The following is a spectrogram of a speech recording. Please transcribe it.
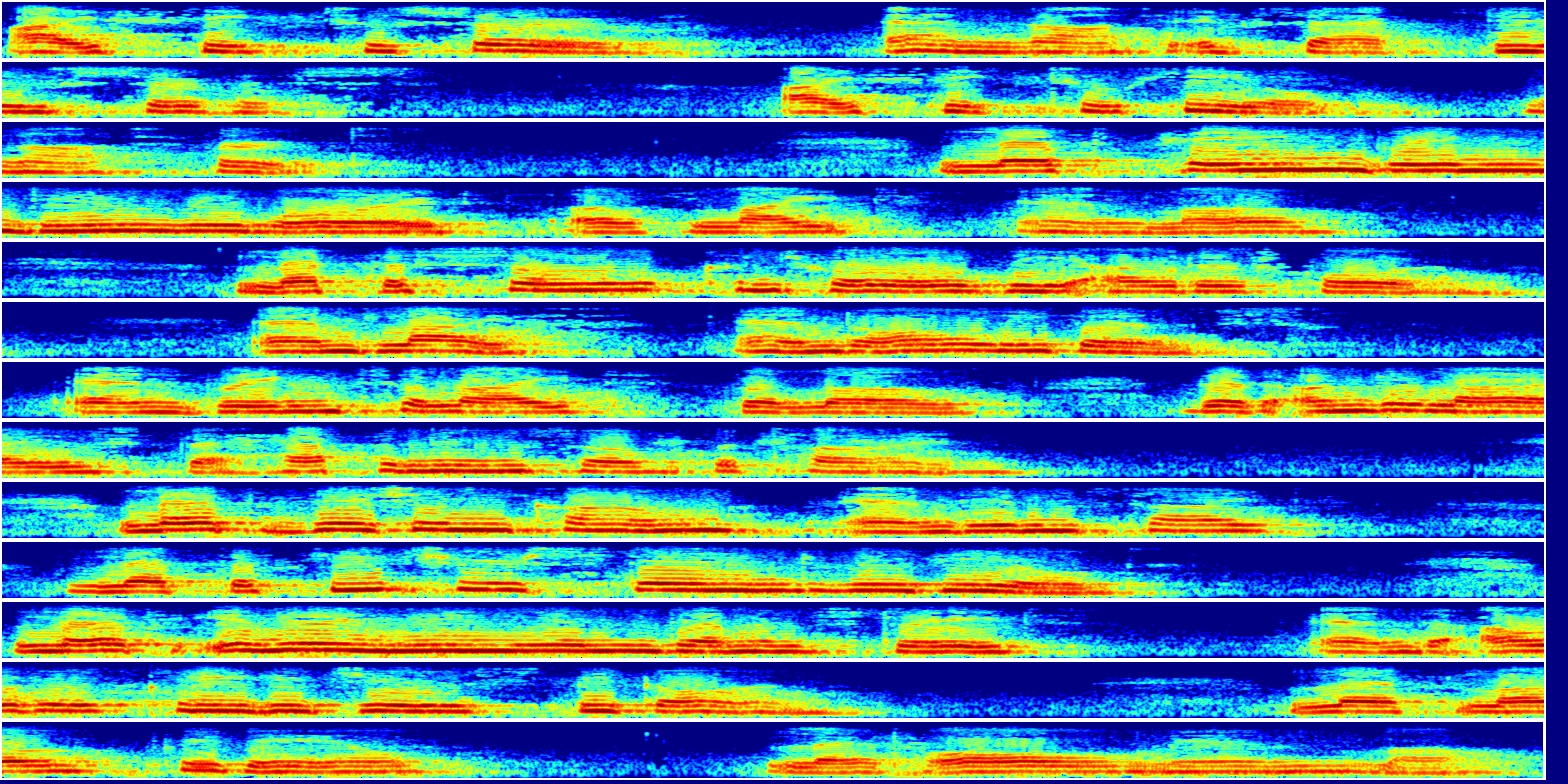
I seek to serve and not exact due service. I seek to heal, not hurt. Let pain bring due reward of light and love let the soul control the outer form and life and all events and bring to light the love that underlies the happenings of the time. Let vision come and insight. Let the future stand revealed. Let inner union demonstrate and outer cleavages be gone. Let love prevail. Let all men love.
